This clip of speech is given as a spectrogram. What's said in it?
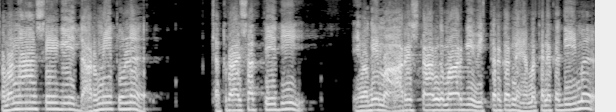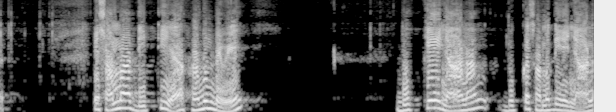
තමන්වහන්සේගේ ධර්මයේ තුල චතුරාර්ය සත්‍යයේදී ඒ වගේම ආර්ය ශ්‍රාංග මාර්ගයේ විස්තර කරන හැම තැනකදීම මේ සම්මා දිට්ඨිය හඳුන්වන්නේ දුක්ඛේ ඥානං දුක්ඛ සමුදය ඥානං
